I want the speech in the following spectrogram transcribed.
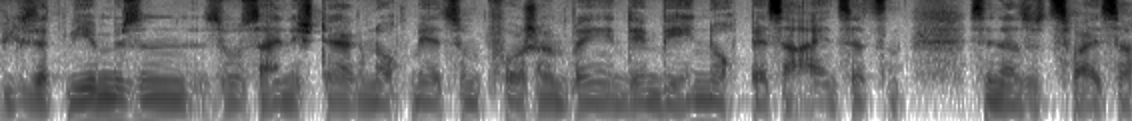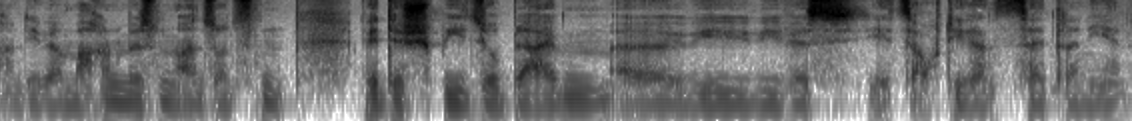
wie gesagt, wir müssen so seine Stärken noch mehr zum Vorschein bringen, indem wir ihn noch besser einsetzen. Das sind also zwei Sachen, die wir machen müssen. Ansonsten wird das Spiel so bleiben, äh, wie, wie wir es jetzt auch die ganze Zeit trainieren.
